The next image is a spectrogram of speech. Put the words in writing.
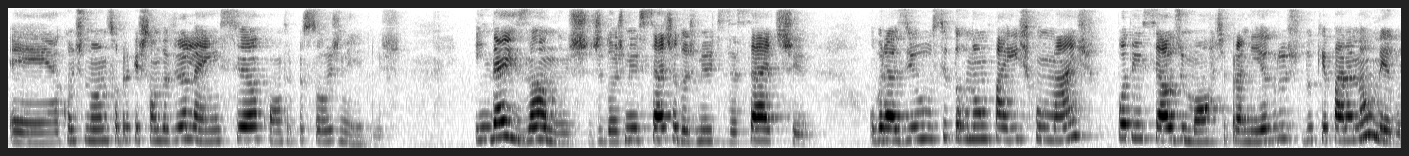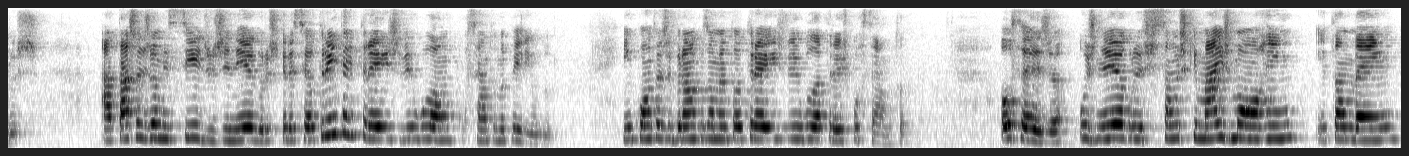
É, continuando sobre a questão da violência contra pessoas negras. Em 10 anos, de 2007 a 2017, o Brasil se tornou um país com mais potencial de morte para negros do que para não negros. A taxa de homicídios de negros cresceu 33,1% no período, enquanto a de brancos aumentou 3,3%. Ou seja, os negros são os que mais morrem e também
